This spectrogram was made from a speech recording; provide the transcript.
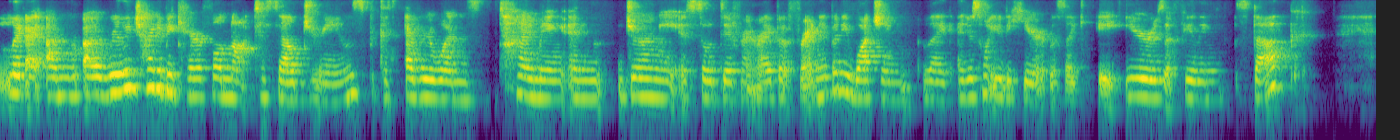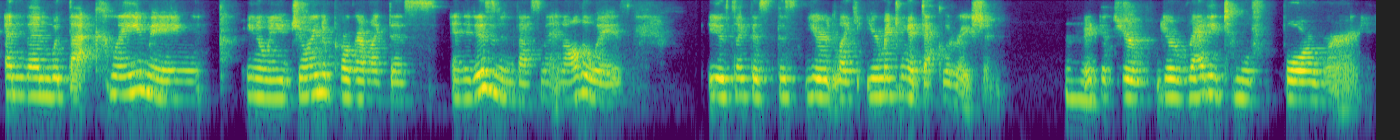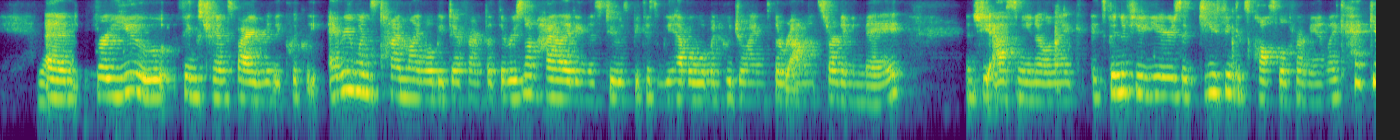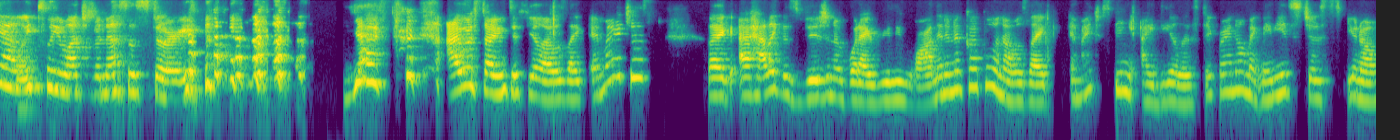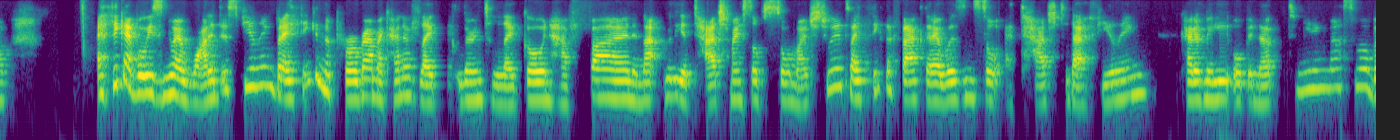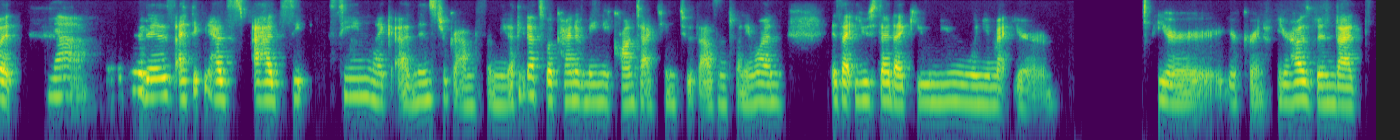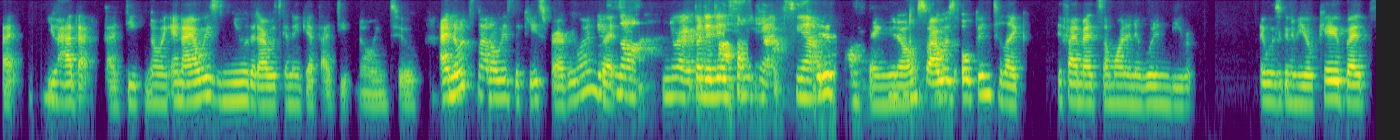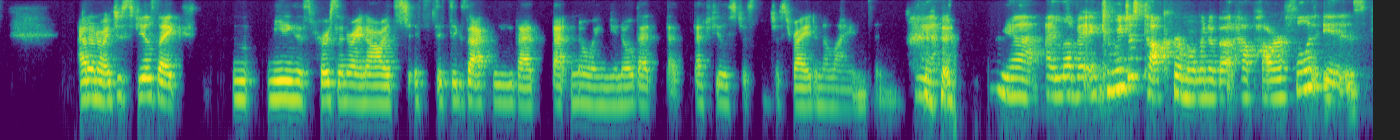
like I, I'm I really try to be careful not to sell dreams because everyone's timing and journey is so different, right? But for anybody watching, like I just want you to hear it was like eight years of feeling stuck. And then with that claiming, you know, when you join a program like this, and it is an investment in all the ways, it's like this, this you're like you're making a declaration Mhm. right? That you're you're ready to move forward. Yeah. And for you, things transpired really quickly. Everyone's timeline will be different, but the reason I'm highlighting this too is because we have a woman who joined the round that's starting in May. And she asked me, you know, like, it's been a few years. Like, do you think it's possible for me? I'm like, heck yeah, wait till you watch Vanessa's story. Yes, I was starting to feel, I was like, am I just like, I had like this vision of what I really wanted in a couple. And I was like, am I just being idealistic right now? Like, maybe it's just, you know, I think I've always knew I wanted this feeling, but I think in the program, I kind of like learned to let go and have fun and not really attach myself so much to it. So I think the fact that I wasn't so attached to that feeling kind of maybe opened up to meeting Massimo. But yeah. it is, I think we had i had see, seen like an Instagram from you. I think that's what kind of made me contact you in 2021, is that you said like you knew when you met your your your current your husband that that you had that that deep knowing and i always knew that i was going to get that deep knowing too i know it's not always the case for everyone but It's not, you're right, but it is sometimes. Yeah. it is something you know mm-hmm. so i was open to like if i met someone and it wouldn't be it was going to be okay but i don't know it just feels like meeting this person right now it's it's it's exactly that that knowing you know that that that feels just just right and aligned and Yeah. Yeah, I love it. And can we just talk for a moment about how powerful it is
